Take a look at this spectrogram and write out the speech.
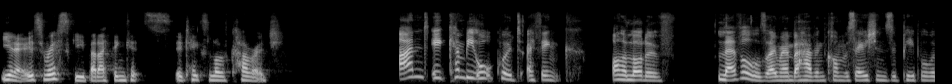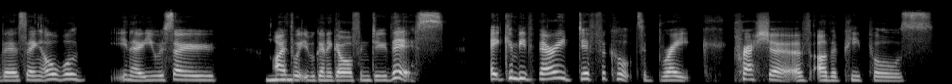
you know, it's risky, but I think it's it takes a lot of courage. And it can be awkward, I think, on a lot of levels. I remember having conversations with people where they're saying, Oh, well, you know, you were so I mm-hmm. thought you were going to go off and do this. It can be very difficult to break pressure of other people's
